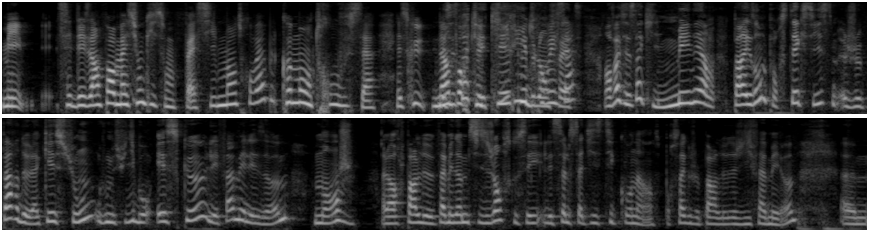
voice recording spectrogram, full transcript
Mais c'est des informations qui sont facilement trouvables. Comment on trouve ça? Est-ce que c'est n'importe qui qui, est terrible peut en fait. ça? En fait, c'est ça qui m'énerve. Par exemple, pour sexisme, je pars de la question où je me suis dit bon, est-ce que les femmes et les hommes mangent? Alors, je parle de femmes et d'hommes cisgenres parce que c'est les seules statistiques qu'on a. hein. C'est pour ça que je parle de je dis femmes et hommes. Euh,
